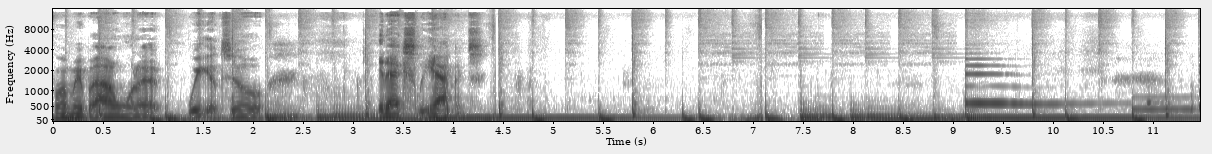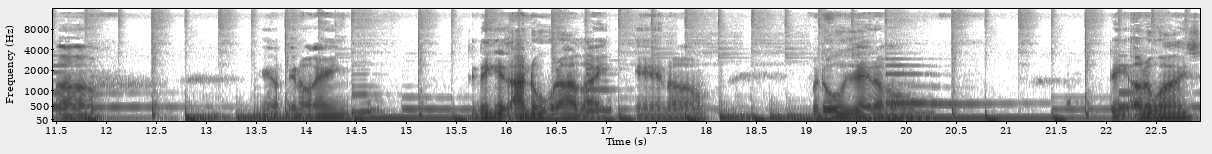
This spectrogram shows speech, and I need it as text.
from it, but I don't want to wait until it actually happens. Uh, you know, you know, and the thing is, I know what I like, and um, for those that um think otherwise,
